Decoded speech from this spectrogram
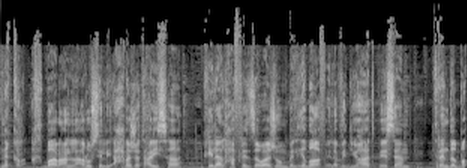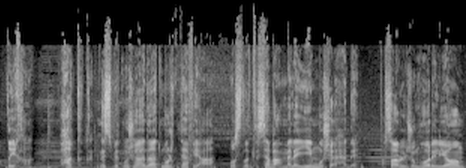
نقرأ أخبار عن العروس اللي أحرجت عريسها خلال حفلة زواجهم بالإضافة لفيديوهات باسم ترند البطيخة وحققت نسبة مشاهدات مرتفعة وصلت لسبع ملايين مشاهدة. فصار الجمهور اليوم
